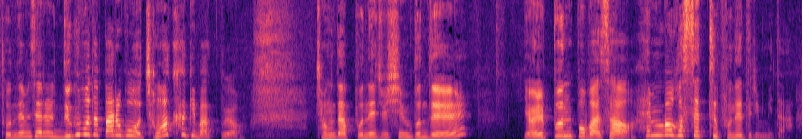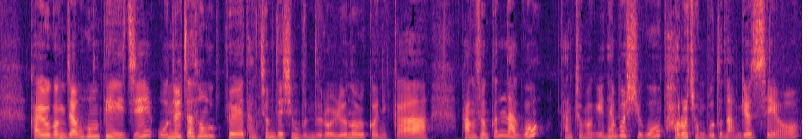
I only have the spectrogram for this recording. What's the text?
돈 냄새를 누구보다 빠르고 정확하게 맞고요. 정답 보내주신 분들 10분 뽑아서 햄버거 세트 보내드립니다. 가요광장 홈페이지 오늘자 선곡표에 당첨되신 분들 올려놓을 거니까 방송 끝나고 당첨 확인해보시고 바로 정보도 남겨주세요.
